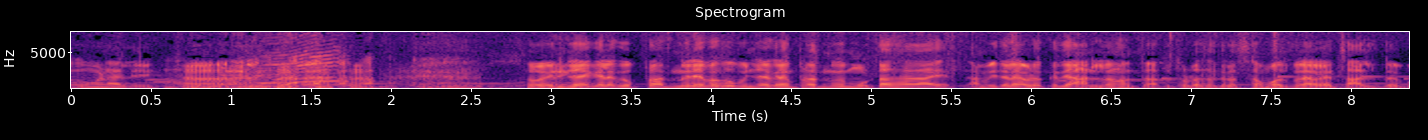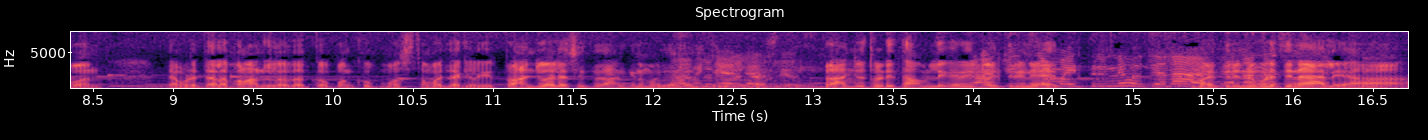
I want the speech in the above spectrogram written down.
हो म्हणाले. तो एन्जॉय केला. खूप प्रज्ञूने पण खूप एन्जॉय केला. प्रज्ञू मोठा झाला आहे. आम्ही त्याला एवढं कधी आणलं नव्हतं. आता थोडासा त्याला समज पण लागला चालतोय पण. त्यामुळे त्याला पण आणलं होतं. तो पण खूप मस्त मजा केली. प्रांजू आली असेल तर आणखी मजा आली. प्रांजू थोडी थांबली घरी. मैत्रिणी आहेत. मैत्रिणीमुळे ती नाही आली. हा.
